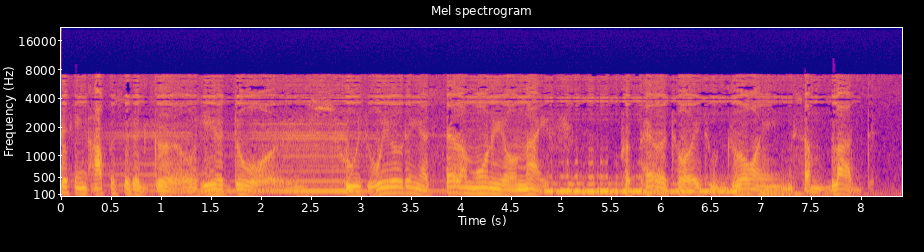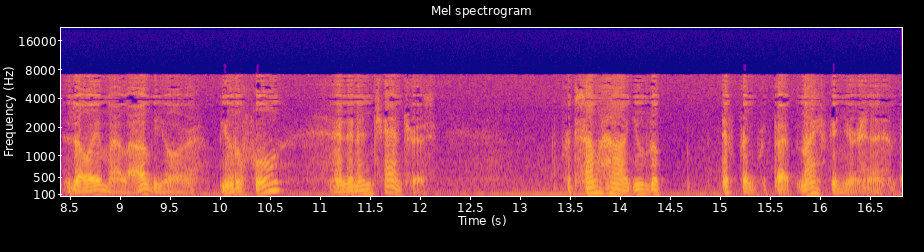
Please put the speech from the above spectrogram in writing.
sitting opposite a girl he adores who is wielding a ceremonial knife preparatory to drawing some blood? Zoe, my love, you're beautiful and an enchantress. But somehow you look different with that knife in your hand.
